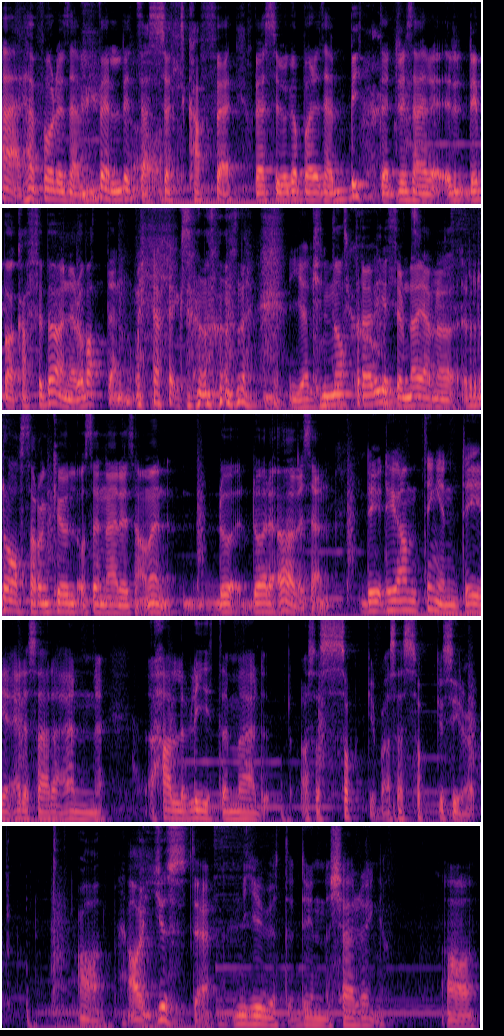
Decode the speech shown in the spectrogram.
här, här får du så här väldigt så här sött kaffe. Börjar suga på det så här bittert. Det är, så här, det är bara kaffebönor och vatten. Ja, exakt. Knopprar i sig de där jävla rasar omkull och sen är det så här, men då, då är det över sen. Det, det är antingen det eller så här en halv liter med alltså socker, bara så här sockersirap. Ja, ja just det. Njut din kärring. Ja.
